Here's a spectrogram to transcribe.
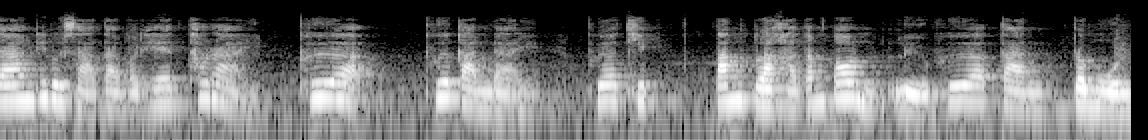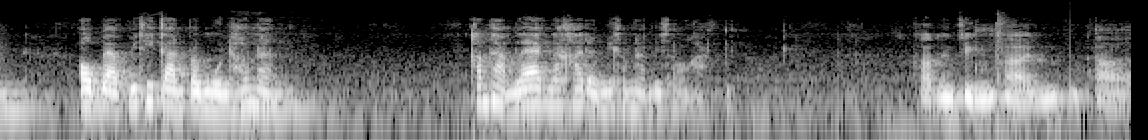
จ้างที่ปรึกษาต่างประเทศเท่าไหร่ เพื่อ เพื่อการใด เพื่อคิดตั้งราคาตั้งต้น หรือเพื่อการประมูลออกแบบวิธีการประมูลเท่านั้นคำถามแรกนะคะ เดี๋ยวมีคำถามที่สองค่ะ ครับจริงๆเอ่อเอ่อ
